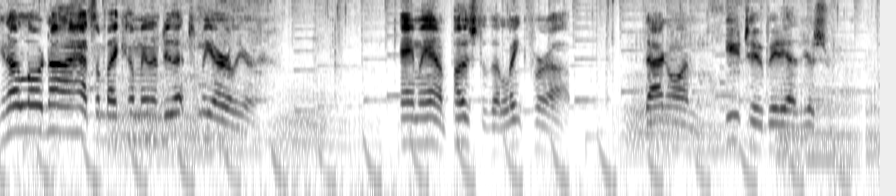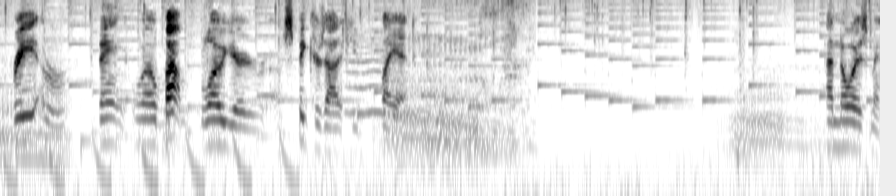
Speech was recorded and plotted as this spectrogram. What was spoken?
You know, Lord, now I had somebody come in and do that to me earlier. Came in and posted the link for a daggone YouTube video that just re, well, about blow your speakers out if you play it. Annoys me.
